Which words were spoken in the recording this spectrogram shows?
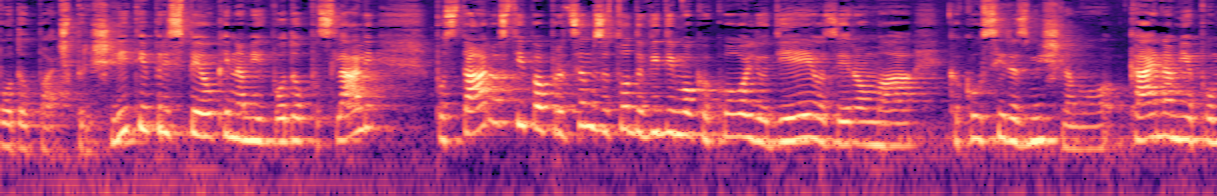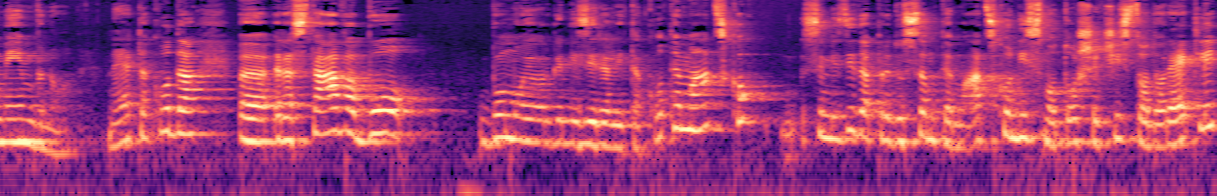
bodo pač prišli ti prispevki, nam jih bodo poslali. Po starosti pa predvsem zato, da vidimo, kako ljudje oziroma kako vsi razmišljamo, kaj nam je pomembno. Ne? Tako da eh, razstava bo bomo jo organizirali tako tematsko, se mi zdi, da predvsem tematsko, nismo to še čisto dorekli,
